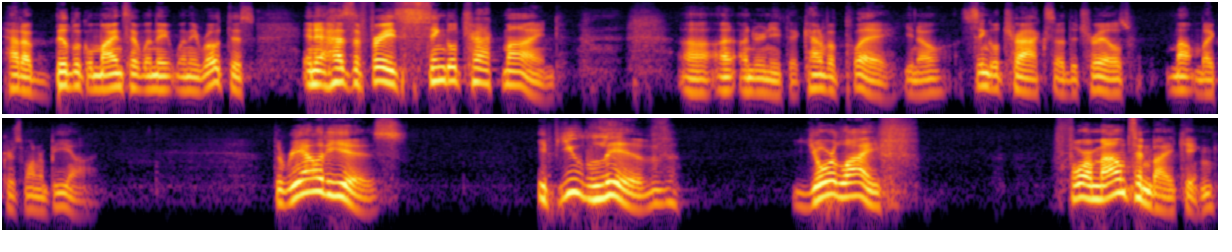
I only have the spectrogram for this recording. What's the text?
had a biblical mindset when they, when they wrote this. And it has the phrase single track mind uh, underneath it, kind of a play, you know. Single tracks are the trails mountain bikers want to be on. The reality is, if you live your life for mountain biking,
